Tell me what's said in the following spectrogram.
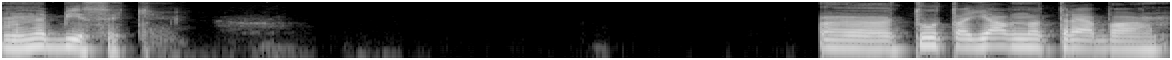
мене бісить. Е, тут явно треба.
